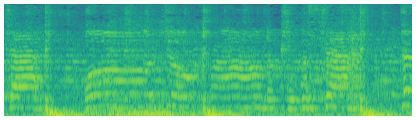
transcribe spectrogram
sky. Hold your crown up to the sky.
